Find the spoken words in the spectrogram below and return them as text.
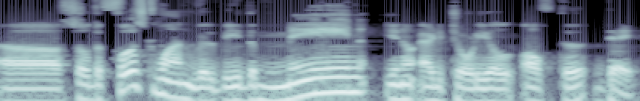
Uh, so the first one will be the main, you know, editorial of the day.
